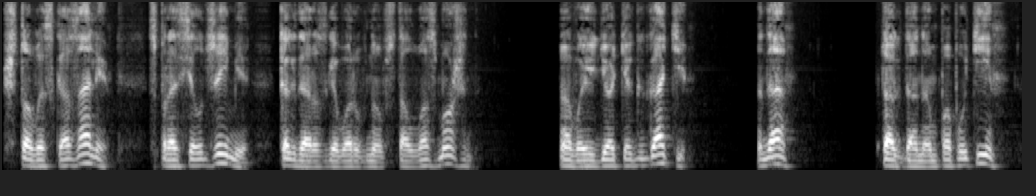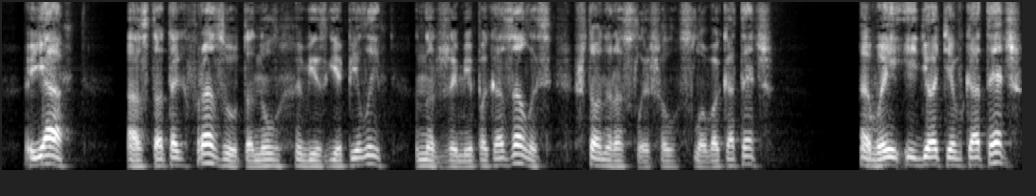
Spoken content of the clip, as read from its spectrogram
«Что вы сказали?» — спросил Джимми, когда разговор вновь стал возможен. «А вы идете к Гати?» «Да». «Тогда нам по пути. Я...» Остаток фразы утонул в визге пилы, но Джимми показалось, что он расслышал слово «коттедж». «Вы идете в коттедж?»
